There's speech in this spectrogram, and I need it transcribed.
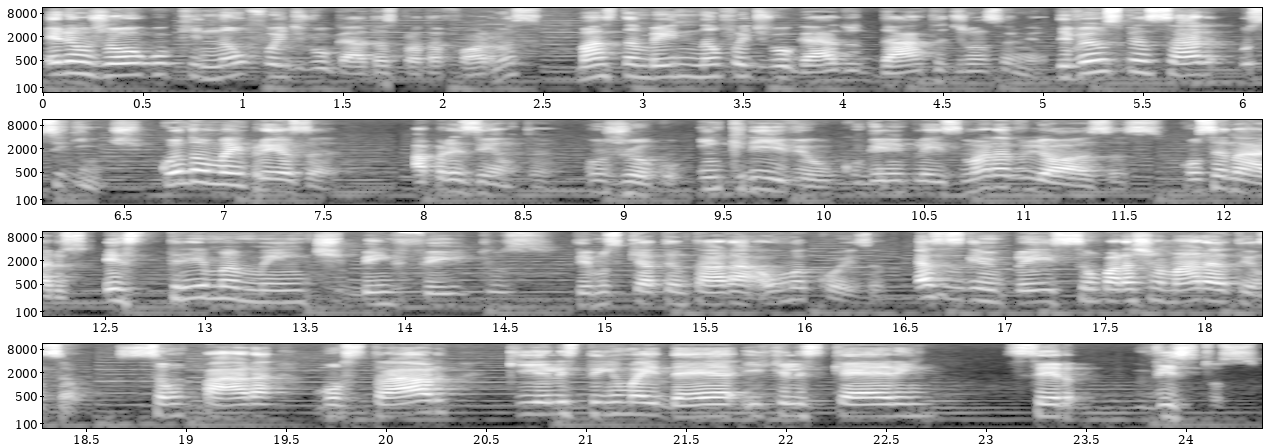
Ele é um jogo que não foi divulgado às plataformas, mas também não foi divulgado data de lançamento. Devemos pensar o seguinte: quando uma empresa apresenta um jogo incrível, com gameplays maravilhosas, com cenários extremamente bem feitos, temos que atentar a uma coisa. Essas gameplays são para chamar a atenção, são para mostrar que eles têm uma ideia e que eles querem ser vistos,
